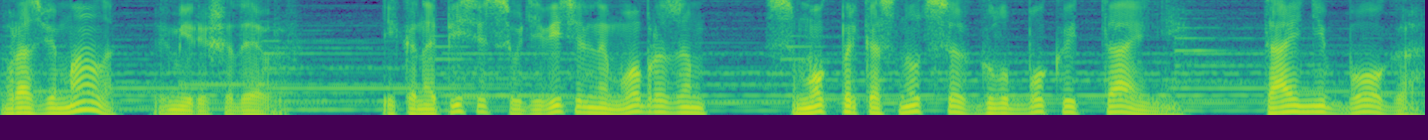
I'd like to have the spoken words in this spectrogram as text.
Но разве мало в мире шедевров? Иконописец удивительным образом смог прикоснуться к глубокой тайне, тайне Бога,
